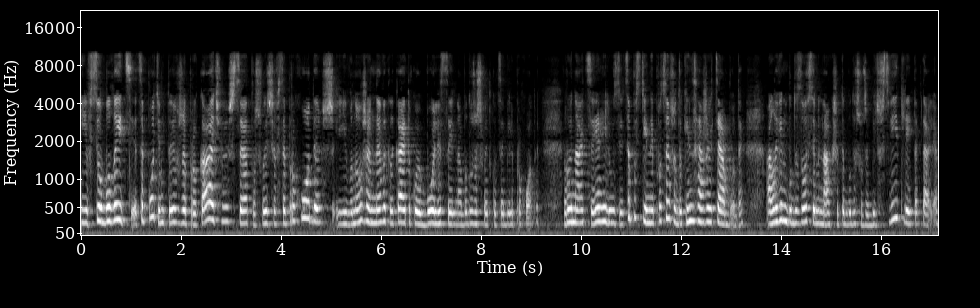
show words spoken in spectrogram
І все болить. Це потім ти вже прокачуєшся, то швидше все проходиш, і воно вже не викликає такої болі сильно, бо дуже швидко це біль проходить. Руйнація, ілюзії. Це постійний процес вже до кінця життя буде. Але він буде зовсім інакше. Ти будеш вже більш світлі і так далі.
